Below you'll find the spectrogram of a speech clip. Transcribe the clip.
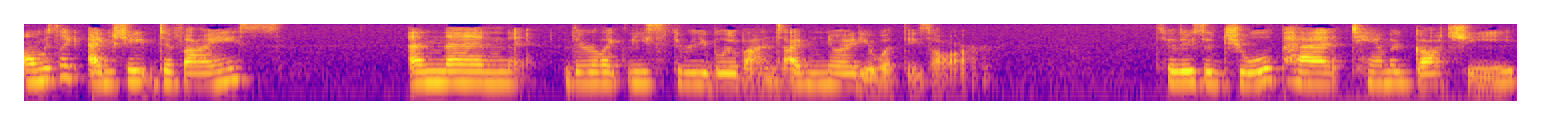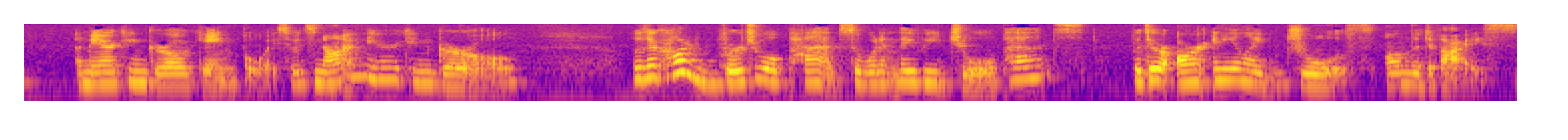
almost like egg shaped device. And then they're like these three blue buttons. I have no idea what these are. So there's a jewel pet, Tamagotchi, American Girl Game Boy. So it's not American Girl. Well, they're called virtual pets, so wouldn't they be jewel pets? But there aren't any like jewels on the device.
